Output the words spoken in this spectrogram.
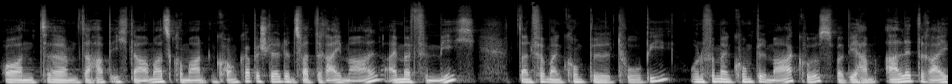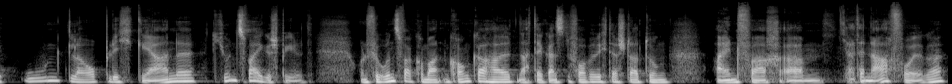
Und ähm, da habe ich damals Command Conquer bestellt und zwar dreimal. Einmal für mich, dann für meinen Kumpel Tobi und für meinen Kumpel Markus, weil wir haben alle drei unglaublich gerne Dune 2 gespielt. Und für uns war Command Conquer halt nach der ganzen Vorberichterstattung einfach ähm, ja der Nachfolger.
